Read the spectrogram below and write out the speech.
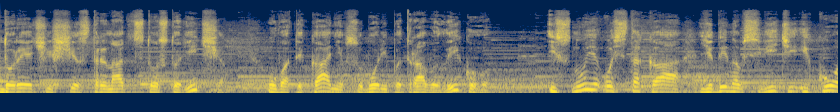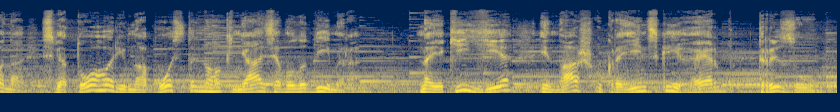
До речі, ще з 13 століття у Ватикані в соборі Петра Великого існує ось така єдина в світі ікона святого рівноапостольного князя Володимира, на якій є і наш український герб тризуб.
